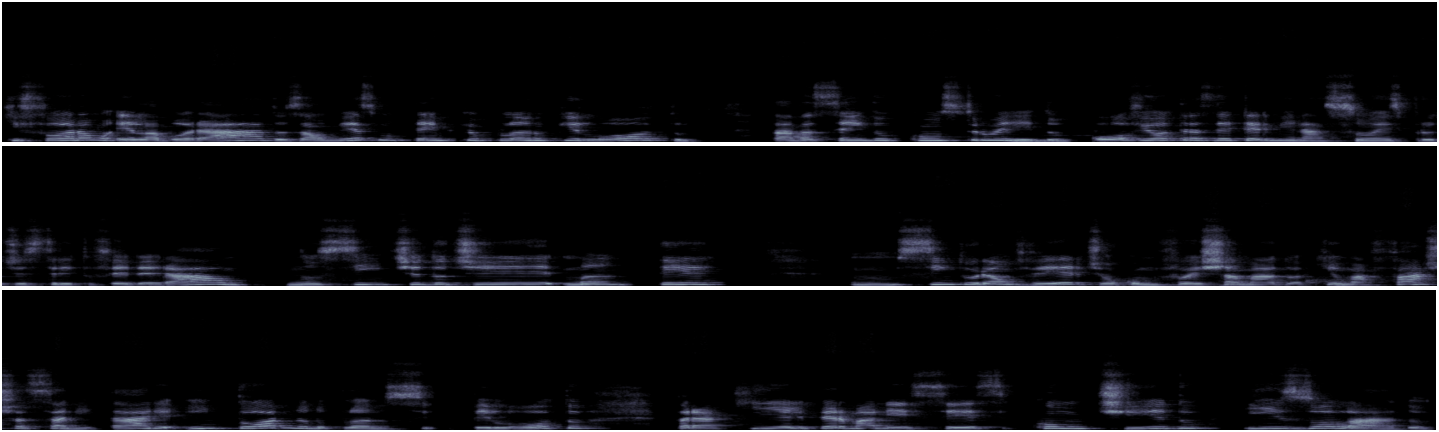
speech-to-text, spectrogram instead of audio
que foram elaborados ao mesmo tempo que o plano piloto estava sendo construído. Houve outras determinações para o Distrito Federal no sentido de manter um cinturão verde, ou como foi chamado aqui, uma faixa sanitária em torno do plano piloto, para que ele permanecesse contido e isolado.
